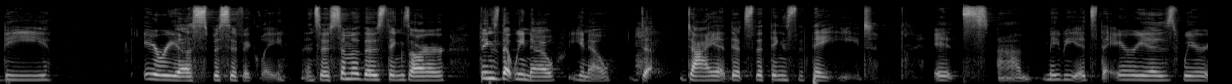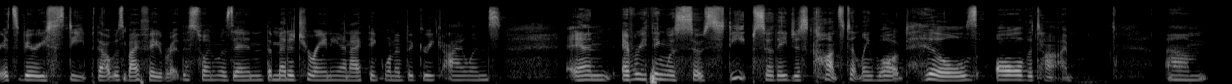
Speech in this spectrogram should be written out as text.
the area specifically. And so some of those things are things that we know, you know, d- diet, that's the things that they eat. It's um, maybe it's the areas where it's very steep. That was my favorite. This one was in the Mediterranean, I think one of the Greek islands. And everything was so steep, so they just constantly walked hills all the time. Um,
